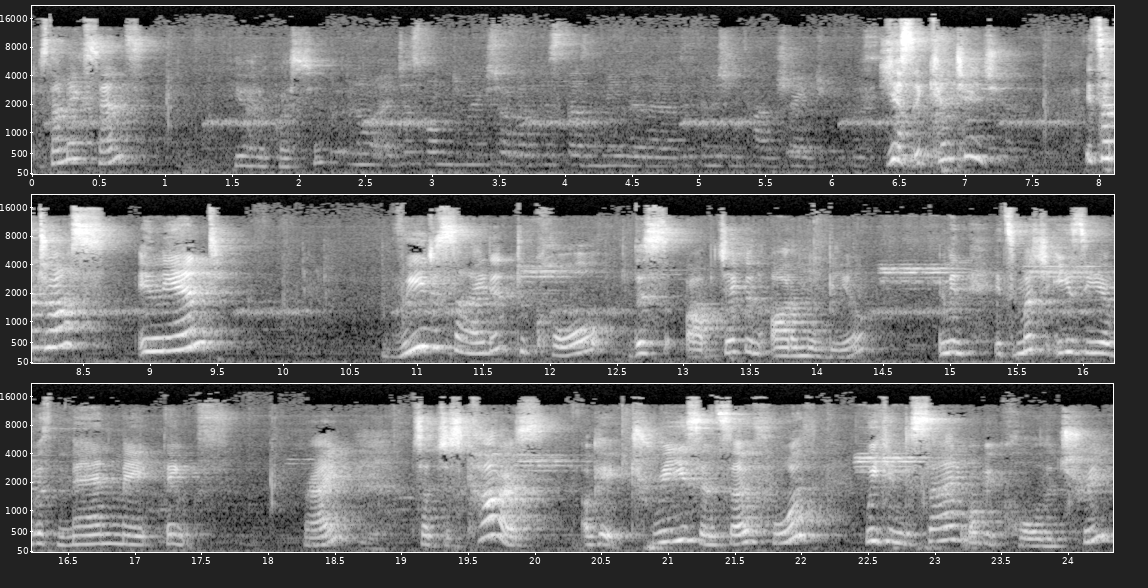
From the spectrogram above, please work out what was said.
Does that make sense? You had a question? No, I just wanted to make sure that this doesn't mean that a definition can't change. Yes, it can change. It's up to us. In the end, we decided to call this object an automobile. I mean, it's much easier with man-made things, right? Such as cars okay, trees and so forth, we can decide what we call the tree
